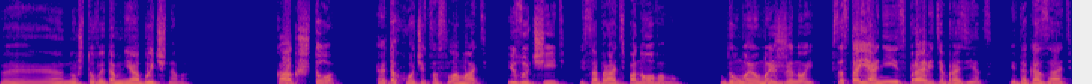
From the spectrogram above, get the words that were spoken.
Э, ну что в этом необычного? Как что? Это хочется сломать, изучить и собрать по-новому. Думаю, мы с женой в состоянии исправить образец и доказать,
